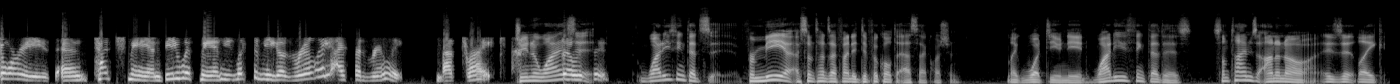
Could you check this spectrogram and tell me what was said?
stories, and touch me and be with me. And he looked at me. He goes, "Really?" I said, "Really." That's right. Gina, why is it? Why do you think that's? For me, uh, sometimes I find it difficult to ask that question. Like, what do you need? Why do you think that is? Sometimes I don't know. Is it like?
